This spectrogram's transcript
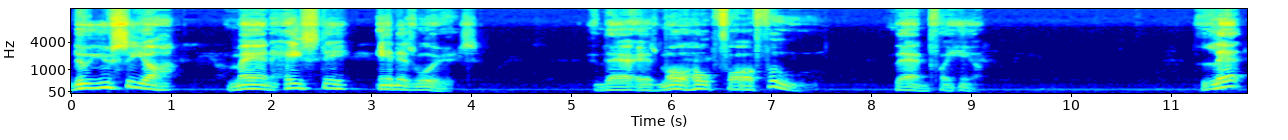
Do you see a man hasty in his words? There is more hope for a fool than for him. Let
